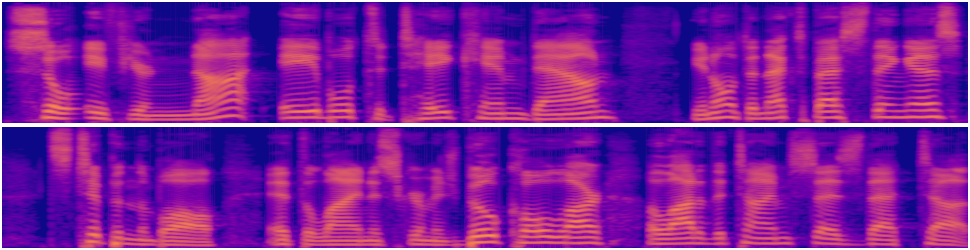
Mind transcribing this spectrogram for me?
So if you're not able to take him down, you know what the next best thing is? It's tipping the ball at the line of scrimmage. Bill Kollar a lot of the time says that uh,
